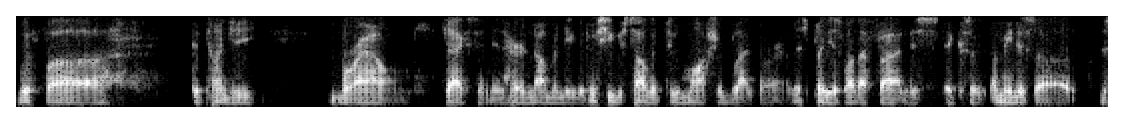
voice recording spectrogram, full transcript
with uh Ketanji Brown Jackson and her nominee, with whom she was talking to Marsha Blackburn. Let's play this while I find this excerpt. I mean, this uh, this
